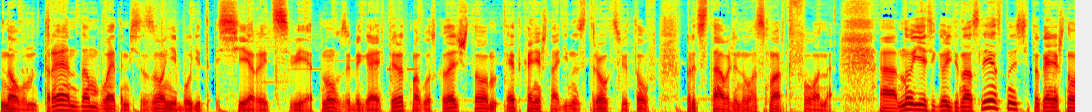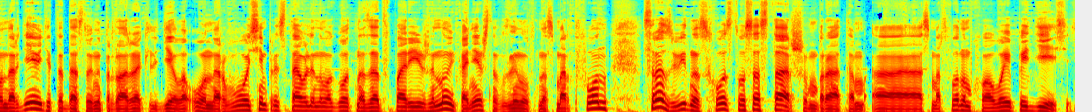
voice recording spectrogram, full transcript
новым трендом в этом сезоне будет серый цвет. Ну, забегая вперед, могу сказать, что это, конечно, один из трех цветов представленного смартфона. А, ну, если говорить о наследственности, то, конечно, Honor 9 — это достойный продолжатель дела Honor 8, представленного год назад в Париже. Ну и, конечно, взглянув на смартфон, сразу видно сходство со старшим братом, а, смартфоном Huawei P10.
